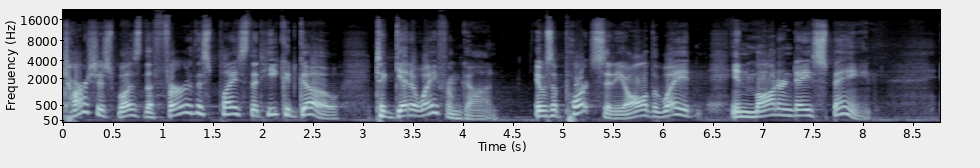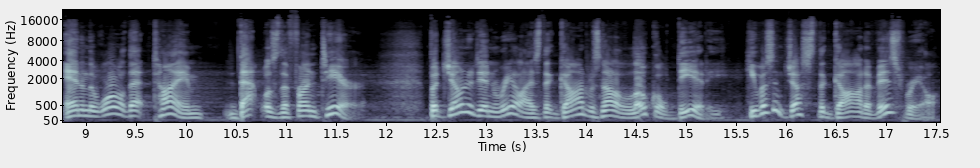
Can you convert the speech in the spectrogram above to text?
Tarshish was the furthest place that he could go to get away from God. It was a port city all the way in modern day Spain. And in the world of that time, that was the frontier. But Jonah didn't realize that God was not a local deity. He wasn't just the God of Israel.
